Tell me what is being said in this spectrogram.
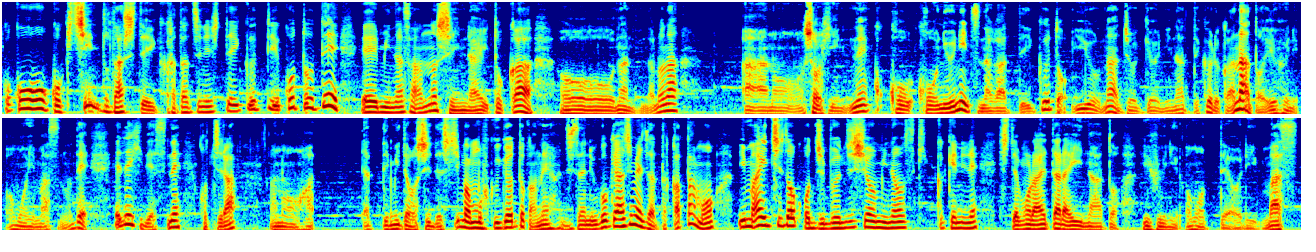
ここをこうきちんと出していく形にしていくっていうことで、えー、皆さんの信頼とか、おなんだろうな、あの、商品ね、購入につながっていくというような状況になってくるかなというふうに思いますので、えぜひですね、こちら、あの、やってみてほしいですし、今もう副業とかね、実際に動き始めちゃった方も、今一度こう自分自身を見直すきっかけにね、してもらえたらいいなというふうに思っております。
